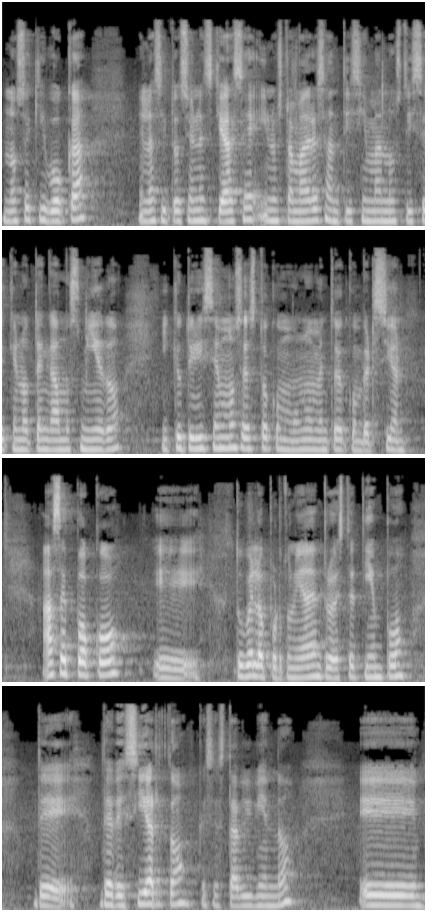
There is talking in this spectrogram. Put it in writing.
no se equivoca en las situaciones que hace y nuestra Madre Santísima nos dice que no tengamos miedo y que utilicemos esto como un momento de conversión. Hace poco eh, tuve la oportunidad dentro de este tiempo de, de desierto que se está viviendo. Eh,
